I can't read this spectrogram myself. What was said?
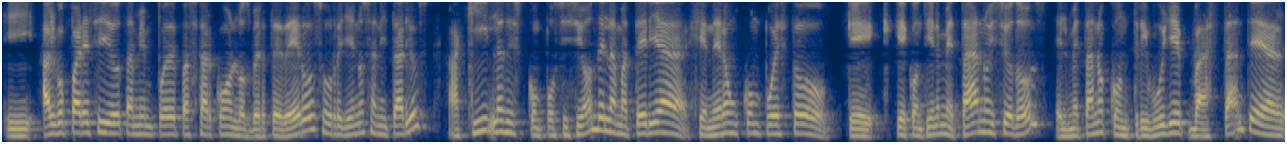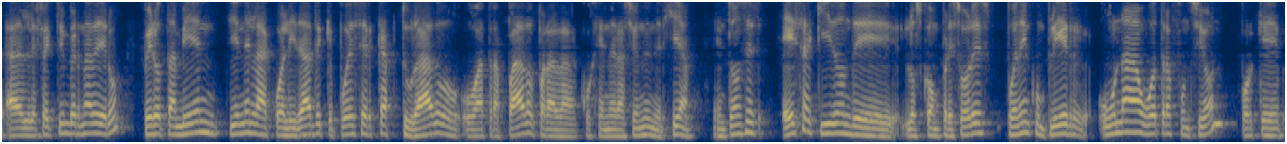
Y algo parecido también puede pasar con los vertederos o rellenos sanitarios. Aquí la descomposición de la materia genera un compuesto que, contiene metano y CO2. El metano contribuye bastante al efecto invernadero pero también tiene la cualidad de que puede ser capturado o atrapado para la cogeneración de energía. Entonces es aquí donde los compresores pueden cumplir una u otra función, porque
